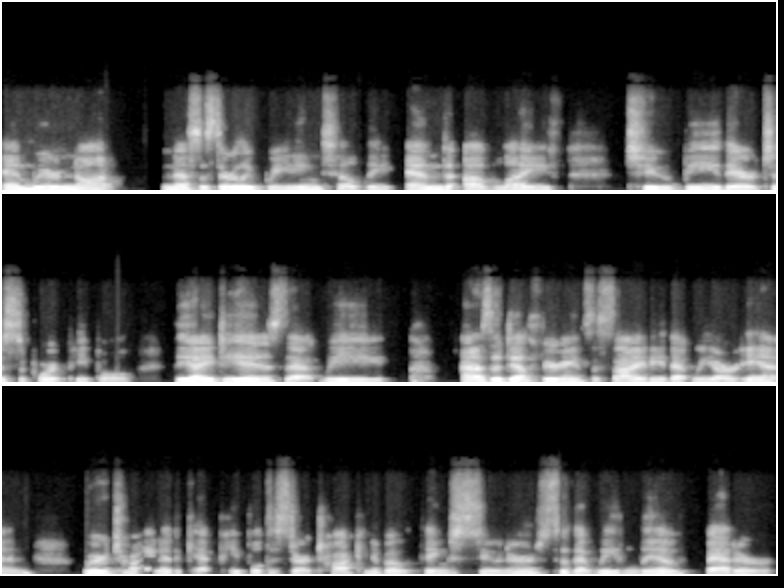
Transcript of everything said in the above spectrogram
and we're not necessarily waiting till the end of life to be there to support people. The idea is that we, as a death fearing society that we are in, we're mm-hmm. trying to get people to start talking about things sooner so that we live better.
